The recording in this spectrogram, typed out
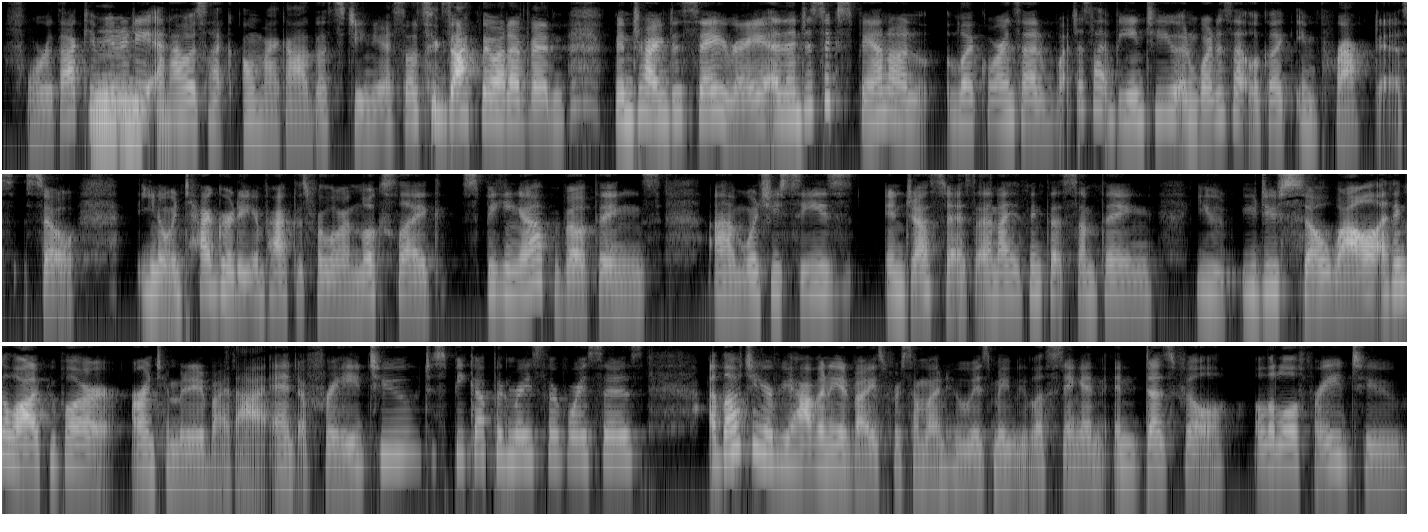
for that community. Mm. And I was like, oh my God, that's genius. That's exactly what I've been been trying to say, right? And then just expand on, like Lauren said, what does that mean to you and what does that look like in practice? So, you know, integrity in practice for Lauren looks like speaking up about things um, when she sees injustice. And i think that's something you you do so well. I think a lot of people are are intimidated by that and afraid to to speak up and raise their voices. I'd love to hear if you have any advice for someone who is maybe listening and, and does feel a little afraid to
